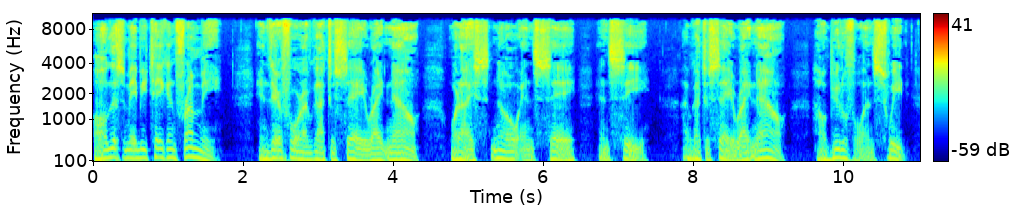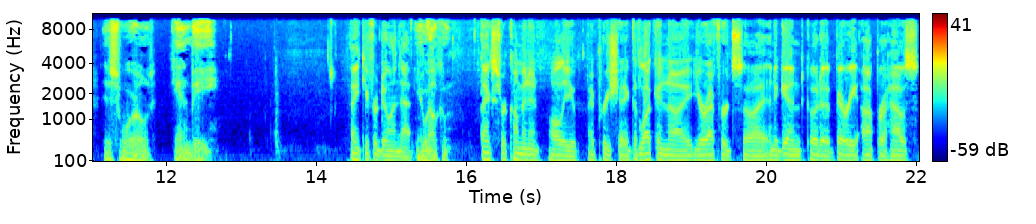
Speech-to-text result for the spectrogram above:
all this may be taken from me. And therefore I've got to say right now what I know and say and see. I've got to say right now how beautiful and sweet this world can be. Thank you for doing that. You're welcome. Thanks for coming in, all of you. I appreciate it. Good luck in uh, your efforts. Uh, and again, go to Barre Opera House.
